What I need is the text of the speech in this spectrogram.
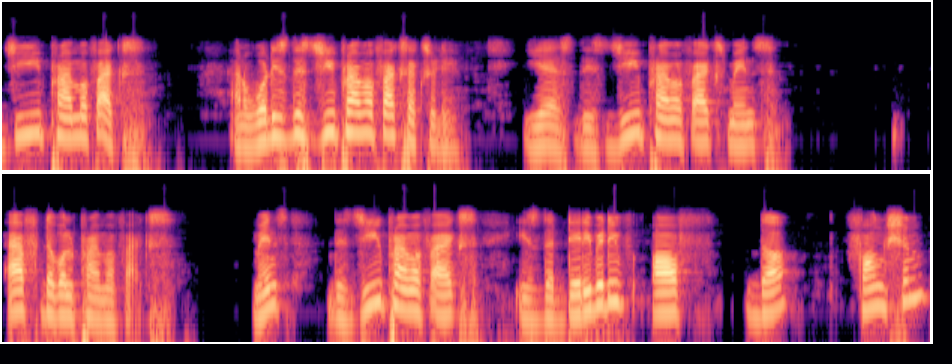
g prime of x. And what is this g prime of x actually? Yes this g prime of x means f double prime of x means the g prime of x is the derivative of the function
